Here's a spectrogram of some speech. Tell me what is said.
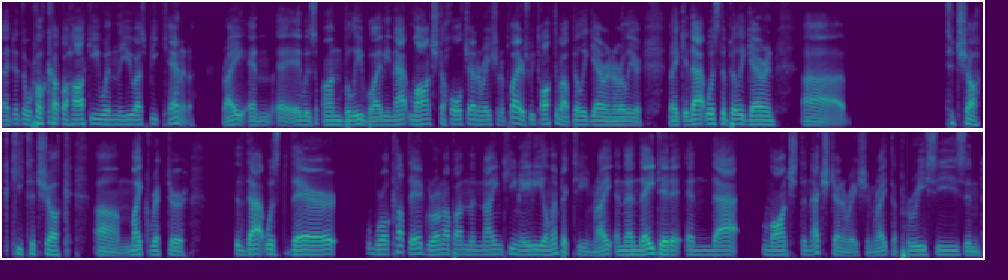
I did the World Cup of Hockey when the U.S. beat Canada right? And uh, it was unbelievable. I mean, that launched a whole generation of players. We talked about Billy Guerin earlier. Like that was the Billy Guerin uh Tkachuk, Keith Tkachuk, um, Mike Richter. That was their World Cup. They had grown up on the 1980 Olympic team, right? And then they did it, and that launched the next generation, right? The Parises and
